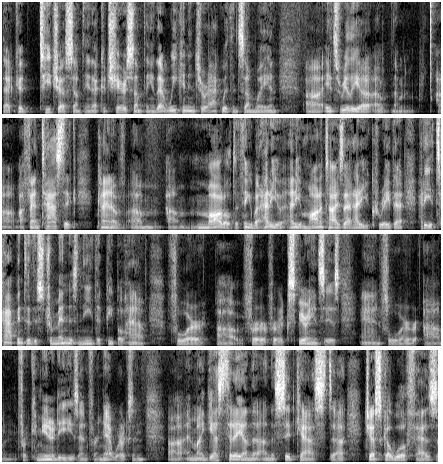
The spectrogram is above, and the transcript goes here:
that could teach us something, that could share something, that we can interact with in some way. And uh, it's really a, a um, uh, a fantastic kind of um, um, model to think about how do you how do you monetize that? How do you create that? How do you tap into this tremendous need that people have for uh, for for experiences and for um, for communities and for networks? And uh, and my guest today on the on the Sydcast, uh, Jessica Wolf has.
